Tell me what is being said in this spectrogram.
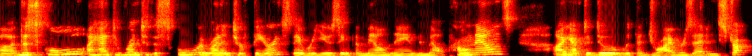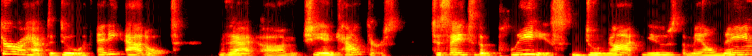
Uh, the school, I had to run to the school and run interference. They were using the male name, the male pronouns. I have to do it with the driver's ed instructor. I have to do it with any adult that um, she encounters to say to them, please do not use the male name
